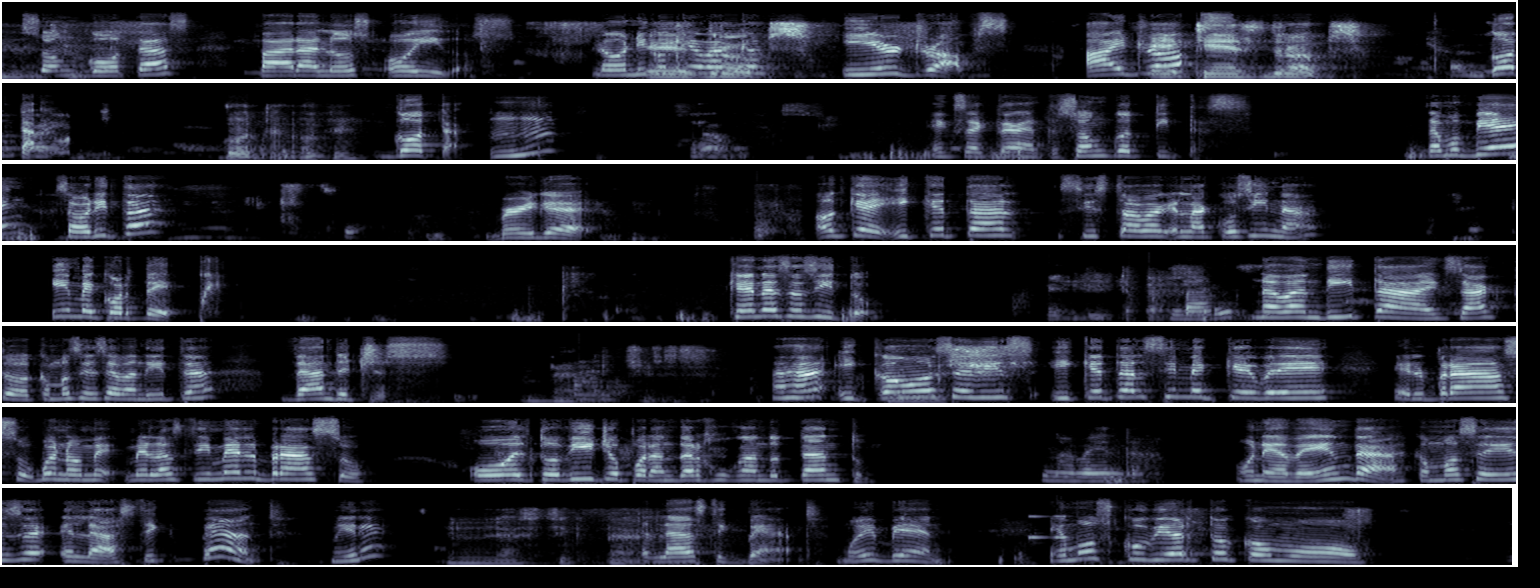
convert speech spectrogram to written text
Son gotas para los oídos. Lo único Eh, que va a drops. ear drops. Eye ¿Qué, drops, qué es drops? gota, Gota, ok. gota. Exactamente, son gotitas. ¿Estamos bien hasta ahorita? Very good. Ok, ¿y qué tal si estaba en la cocina y me corté? ¿Qué necesito? Bendita. Bands. Una bandita, exacto. ¿Cómo se dice bandita? Bandages. Bandages. Ajá, ¿y cómo se dice? ¿Y qué tal si me quebré el brazo? Bueno, me, me lastimé el brazo o el tobillo por andar jugando tanto. Una venda. Una venda, ¿cómo se dice? Elastic band. Mire, Elastic band. elastic band. Muy bien. Hemos cubierto como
